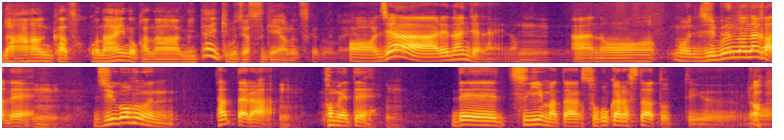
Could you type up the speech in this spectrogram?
なんかそこないのかな見たい気持ちはすげえあるんですけどね。あじゃああれなんじゃないの、うん。あのーもう自分の中うでん15分経ったらうん。止めて、ん。で次またそこからスタートっていうのを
